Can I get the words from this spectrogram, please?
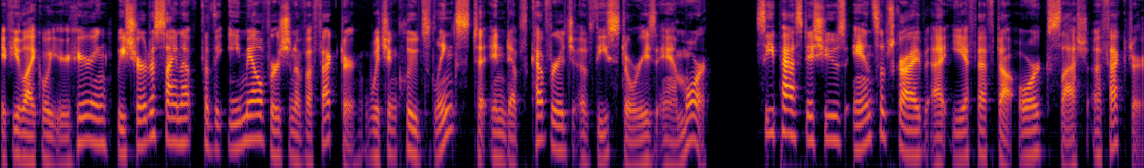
If you like what you're hearing, be sure to sign up for the email version of Effector, which includes links to in depth coverage of these stories and more. See past issues and subscribe at eff.org/effector.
